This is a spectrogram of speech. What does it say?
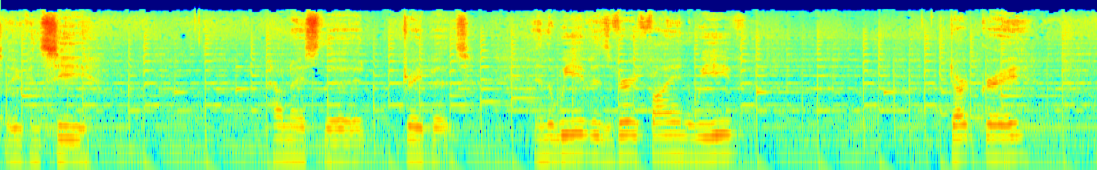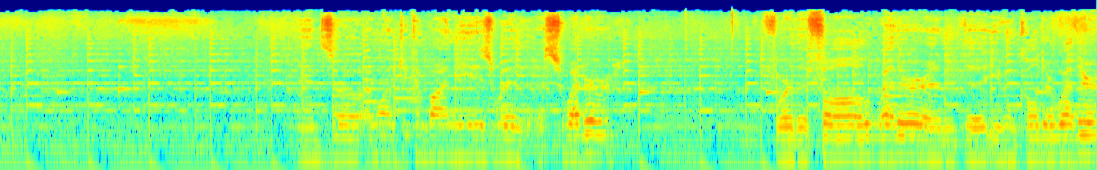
So you can see how nice the drape is. And the weave is very fine weave, dark gray. And so I wanted to combine these with a sweater for the fall weather and the even colder weather.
